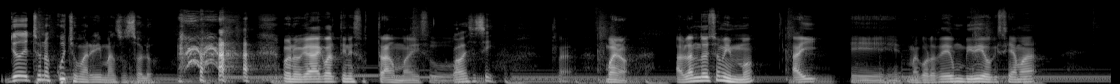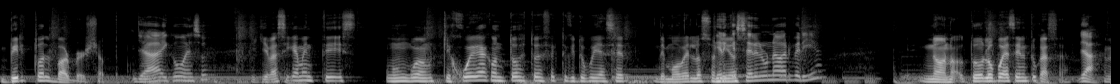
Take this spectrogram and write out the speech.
yo, de hecho, no escucho Marilyn Manson solo. Bueno, cada cual tiene sus traumas y sus... O a veces sí. Claro. Bueno, hablando de eso mismo, hay, eh, me acordé de un video que se llama Virtual Barbershop. ¿Ya? ¿Y cómo es eso? Y que básicamente es un weón que juega con todos estos efectos que tú puedes hacer de mover los ¿Tiene que sonidos. ser en una barbería? No, no, tú lo puedes hacer en tu casa. Ya.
